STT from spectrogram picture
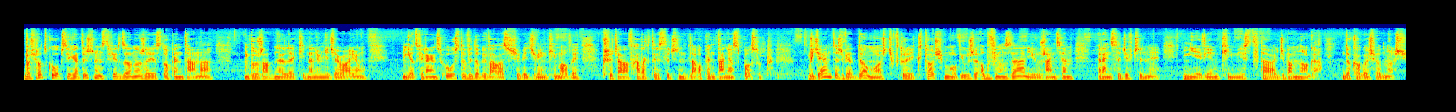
W ośrodku psychiatrycznym stwierdzono, że jest opętana, bo żadne leki na nią nie działają. Nie otwierając ust, wydobywała z siebie dźwięki mowy, krzyczała w charakterystyczny dla opętania sposób. Widziałem też wiadomość, w której ktoś mówił, że obwiązali różańcem ręce dziewczyny. Nie wiem, kim jest ta liczba mnoga, do kogo się odnosi.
